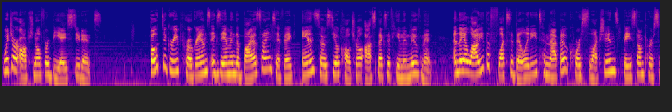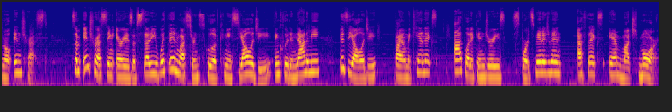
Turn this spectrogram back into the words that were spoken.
which are optional for BA students. Both degree programs examine the bioscientific and sociocultural aspects of human movement, and they allow you the flexibility to map out course selections based on personal interest. Some interesting areas of study within Western School of Kinesiology include anatomy, physiology, biomechanics, athletic injuries, sports management, ethics, and much more.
